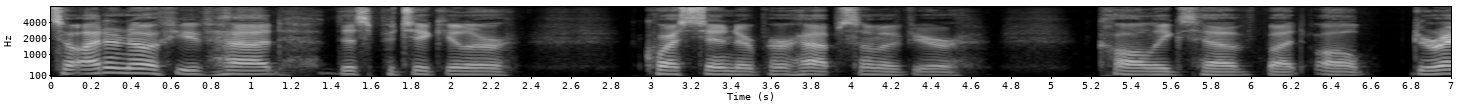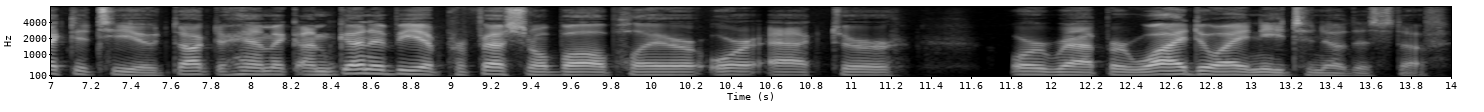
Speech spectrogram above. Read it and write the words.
So I don't know if you've had this particular question, or perhaps some of your colleagues have, but I'll direct it to you. Dr. Hammack, I'm going to be a professional ball player or actor or rapper. Why do I need to know this stuff?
